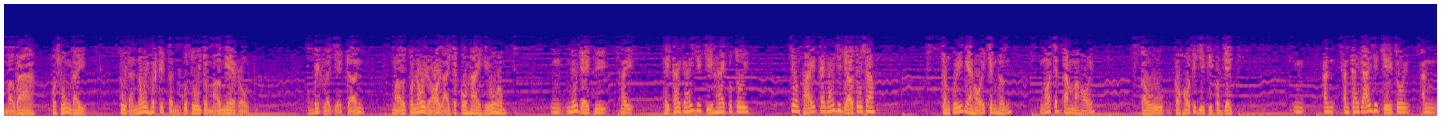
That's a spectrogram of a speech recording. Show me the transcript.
mợ ba có xuống đây, tôi đã nói hết cái tình của tôi cho mợ nghe rồi. Không biết là về trển, mợ có nói rõ lại cho cô hai hiểu không? Ừ, nếu vậy thì thầy, thầy trai gái với chị hai của tôi, chứ không phải trai gái với vợ tôi sao? Trọng quý nghe hỏi chân hững, ngó chánh tâm mà hỏi. Cậu, cậu hỏi cái gì kỳ cục vậy? Ừ, anh, anh trai gái với chị tôi, anh,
